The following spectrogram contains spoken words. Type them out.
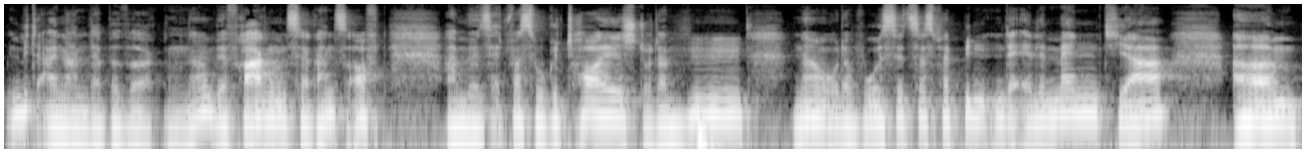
Miteinander bewirken. Ne? Wir fragen uns ja ganz oft, haben wir uns etwas so getäuscht oder hm, ne, oder wo ist jetzt das verbindende Element, ja? Ähm,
